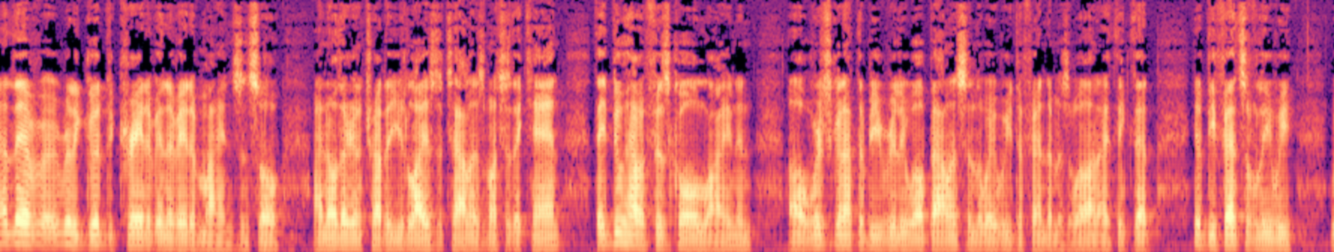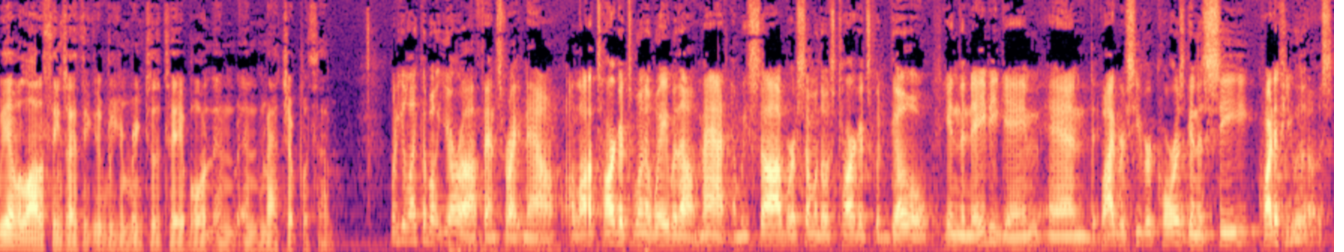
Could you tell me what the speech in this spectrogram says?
and they have really good, creative, innovative minds, and so I know they're going to try to utilize the talent as much as they can. They do have a physical line and uh, we're just going to have to be really well balanced in the way we defend them as well. And I think that you know, defensively, we, we have a lot of things I think that we can bring to the table and, and, and match up with them. What do you like about your offense right now? A lot of targets went away without Matt, and we saw where some of those targets would go in the Navy game, and wide receiver corps is going to see quite a few of those.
